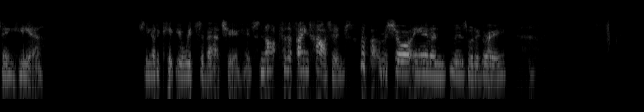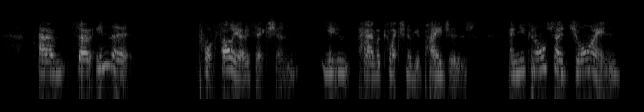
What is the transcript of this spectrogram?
see here. So you've got to keep your wits about you. It's not for the faint-hearted. I'm sure Ian and Liz would agree. Um, so in the portfolio section, you have a collection of your pages and you can also join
